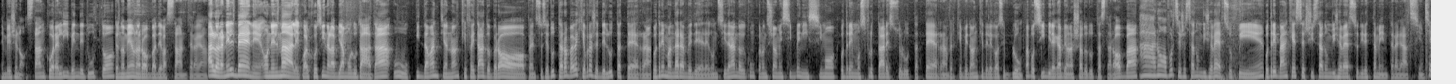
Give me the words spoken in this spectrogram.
Invece no, sta ancora lì, vende tutto. Secondo me è una roba devastante, raga. Allora, nel bene o nel male, qualcosina l'abbiamo lootata. Uh, qui davanti hanno anche fightato, però penso sia tutta roba vecchia, però c'è del loot a terra. Potremmo andare a vedere, considerando che comunque non siamo messi benissimo, potremmo sfruttare sto loot a terra, perché vedo anche delle cose blu. Ma possibile che abbiano lasciato tutta sta roba? Ah, no, forse c'è stato un viceverso qui. Potrebbe anche esserci stato un viceverso direttamente, ragazzi. Sì,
